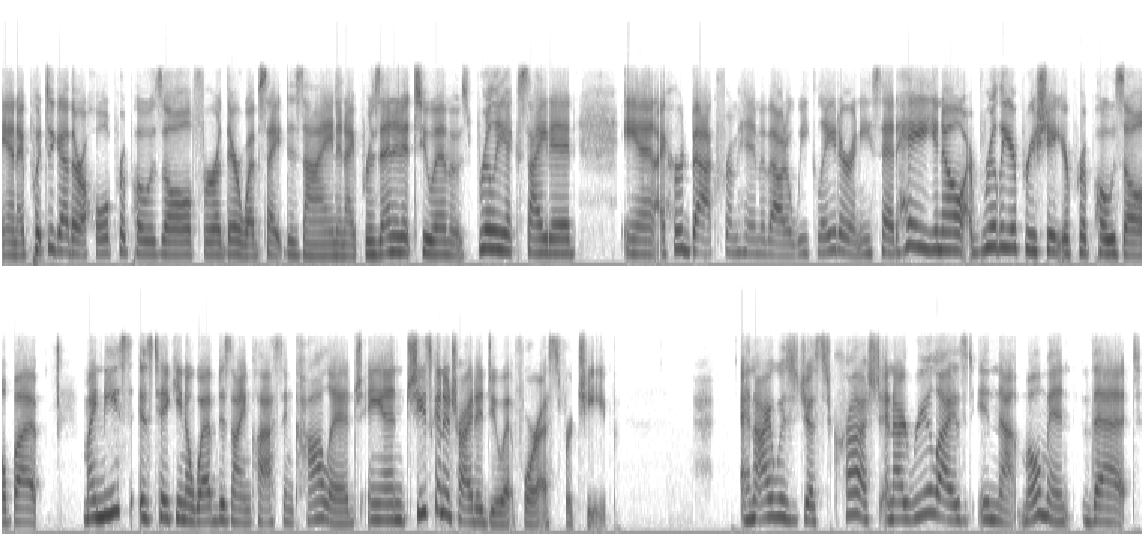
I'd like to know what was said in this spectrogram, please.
And I put together a whole proposal for their website design and I presented it to him. I was really excited. And I heard back from him about a week later and he said, Hey, you know, I really appreciate your proposal, but my niece is taking a web design class in college and she's going to try to do it for us for cheap. And I was just crushed. And I realized in that moment that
